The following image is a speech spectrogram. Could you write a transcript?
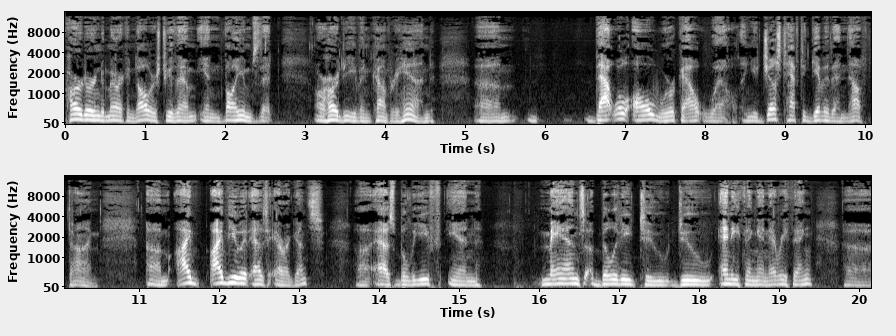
hard earned American dollars to them in volumes that are hard to even comprehend, um, that will all work out well. And you just have to give it enough time. Um, I, I view it as arrogance uh, as belief in man's ability to do anything and everything. Uh,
